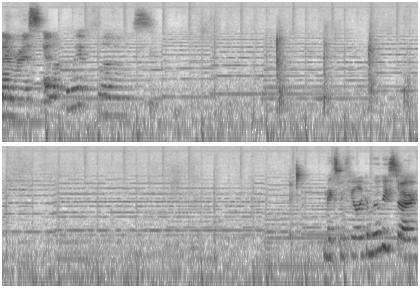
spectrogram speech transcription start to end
glamorous. I love the way it flows. Makes me feel like a movie star.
